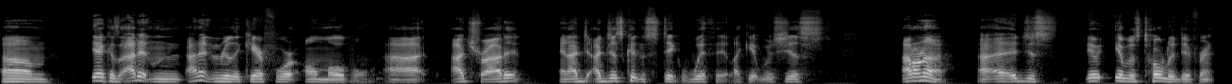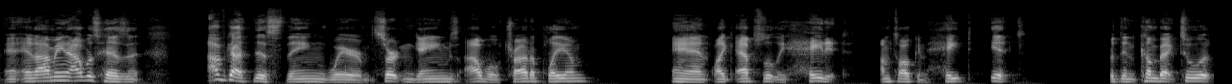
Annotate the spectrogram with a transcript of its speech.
Um, yeah, because I didn't I didn't really care for it on mobile. I I tried it, and I I just couldn't stick with it. Like it was just I don't know. I, it just it it was totally different, and, and I mean I was hesitant. I've got this thing where certain games I will try to play them, and like absolutely hate it. I'm talking hate it, but then come back to it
